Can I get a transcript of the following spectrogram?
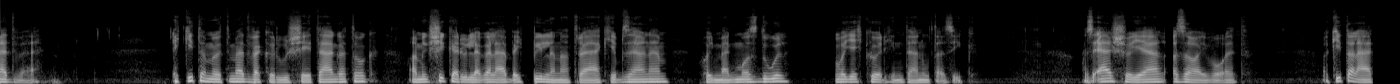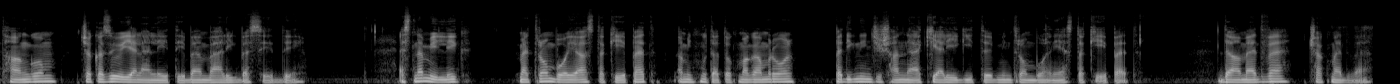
Medve. Egy kitömött medve körül sétálgatok, amíg sikerül legalább egy pillanatra elképzelnem, hogy megmozdul, vagy egy körhintán utazik. Az első jel a zaj volt. A kitalált hangom csak az ő jelenlétében válik beszéddé. Ezt nem illik, mert rombolja azt a képet, amit mutatok magamról, pedig nincs is annál kielégítőbb, mint rombolni ezt a képet. De a medve csak medve.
